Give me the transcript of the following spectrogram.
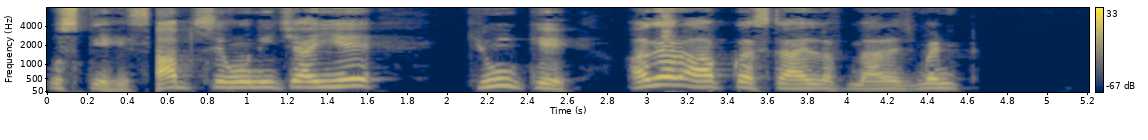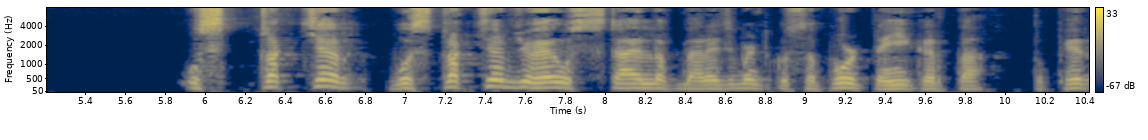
اس کے حساب سے ہونی چاہیے، کیونکہ اگر آپ کا اسٹائل آف مینجمنٹ اس اسٹرکچر وہ اسٹرکچر جو ہے اس اسٹائل آف مینجمنٹ کو سپورٹ نہیں کرتا، تو پھر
